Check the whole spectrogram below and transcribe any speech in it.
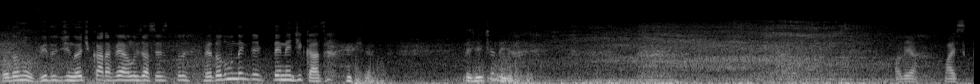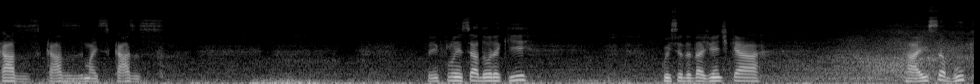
Tô dando vidro de noite, o cara vê a luz acesa, vê todo mundo dentro de casa. tem gente ali, ó. Olha, mais casas, casas e mais casas. Tem influenciador aqui, conhecida da gente, que é a Raíssa Book.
